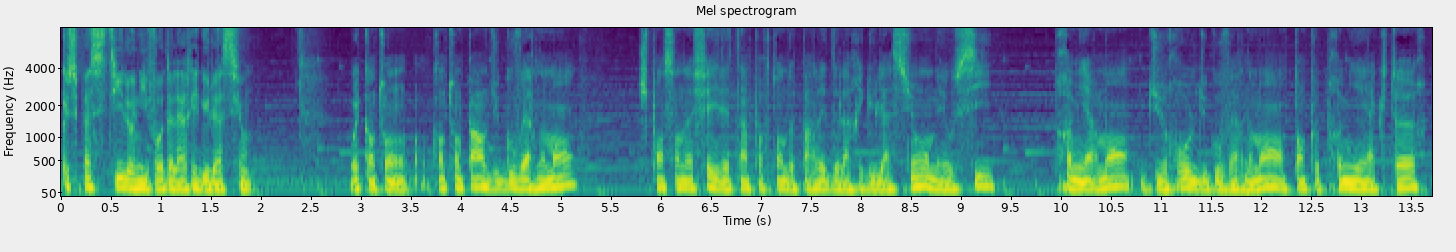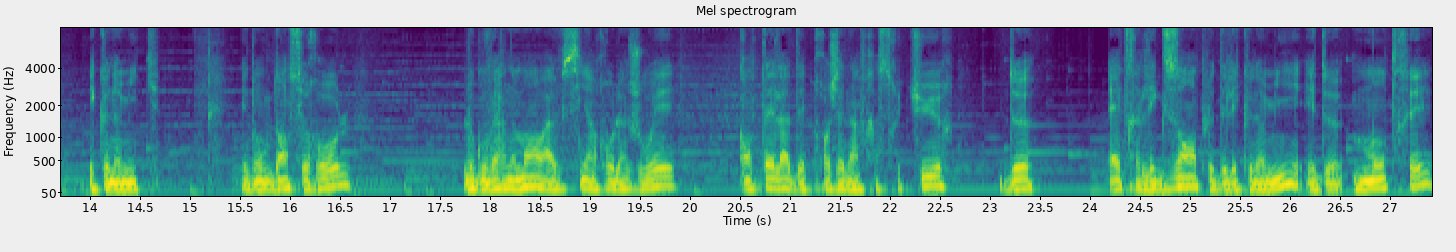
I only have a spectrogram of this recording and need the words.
Que se passe-t-il au niveau de la régulation? Oui, quand on, quand on parle du gouvernement, je pense en effet il est important de parler de la régulation, mais aussi, premièrement, du rôle du gouvernement en tant que premier acteur économique. Et donc dans ce rôle, le gouvernement a aussi un rôle à jouer quand elle a des projets d'infrastructure de être l'exemple de l'économie et de montrer,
